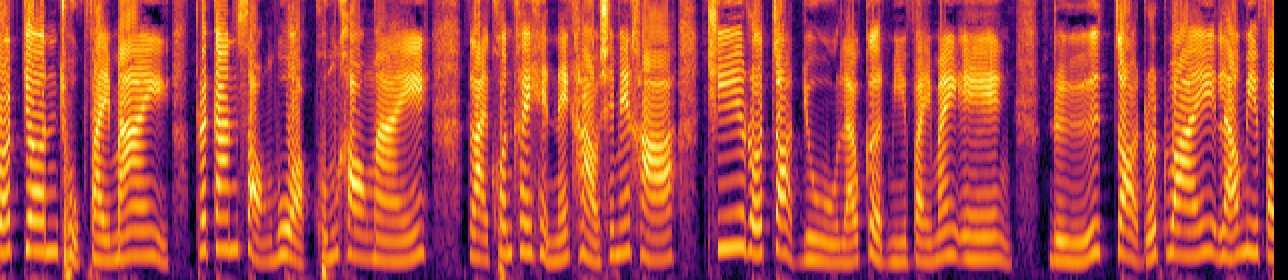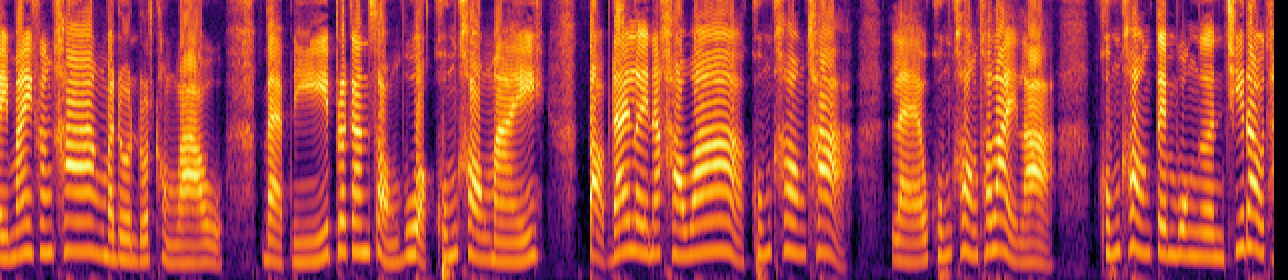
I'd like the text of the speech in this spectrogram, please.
รถยนต์ถูกไฟไหม้ ประกัน2บวกคุ้มครองไหม หลายคนเคยเห็นในข่าวใช่ไหมคะ ที่รถจอดอยู่แล้วเกิดมีไฟไหม้เอง หรือจอดรถไว้แล้วมีไฟไหม้ข้างๆ มาโดนรถของเรา แบบนี้ประกัน2บวกคุ้มครองไหม ตอบได้เลยนะคะว่า คุ้มครองค่ะ แล้วคุ้มครองเท่าไหร่ล่ะ คุ้มครองเต็มวงเงินที่เราท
